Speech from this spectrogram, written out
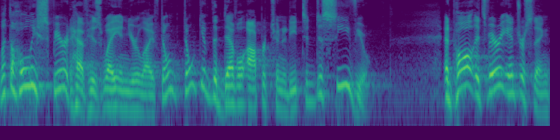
Let the Holy Spirit have his way in your life. Don't, don't give the devil opportunity to deceive you. And Paul, it's very interesting.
